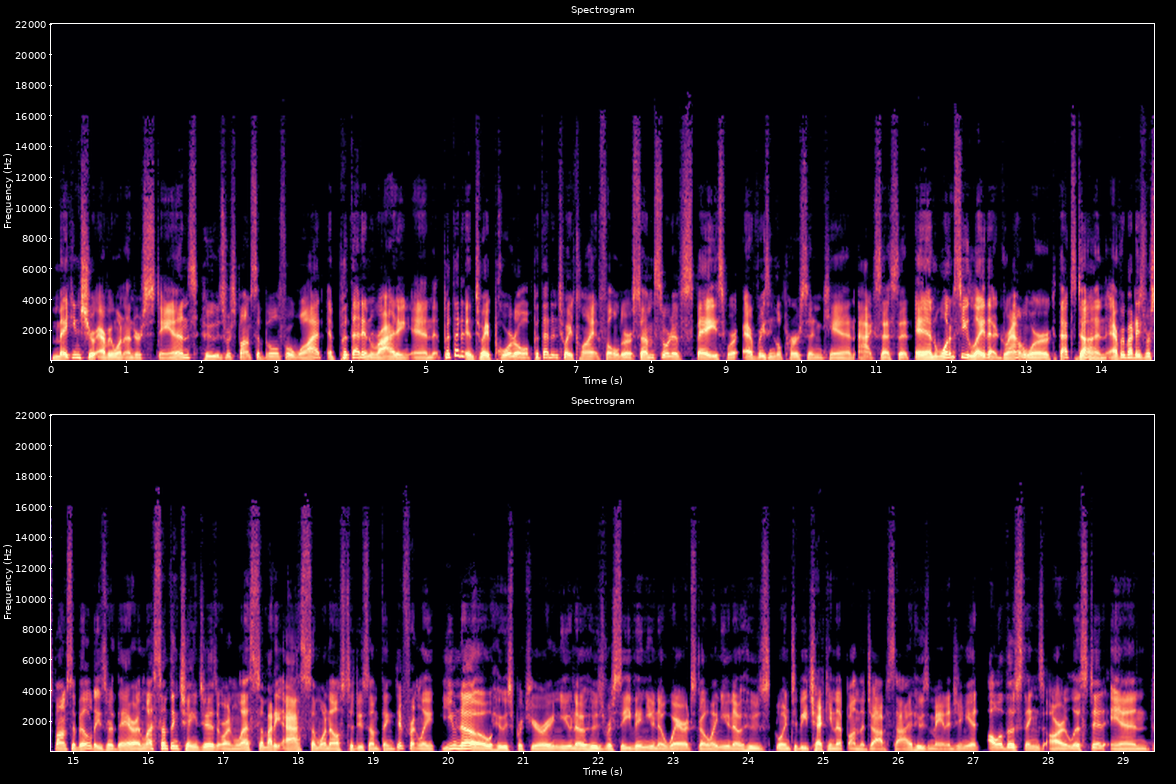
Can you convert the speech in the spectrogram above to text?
making sure everyone understands who's responsible for what, and put that in writing and put that into a portal, put that into a client folder, some sort of space where every single person can access it. And once you lay that groundwork, that's done. Everybody's responsibilities are there. Unless something changes or unless somebody asks someone else to do something differently, you know who's procuring, you know who's receiving, you know where it's going, you know who's going to be checking up on the job side, who's managing it. All of those things are listed and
